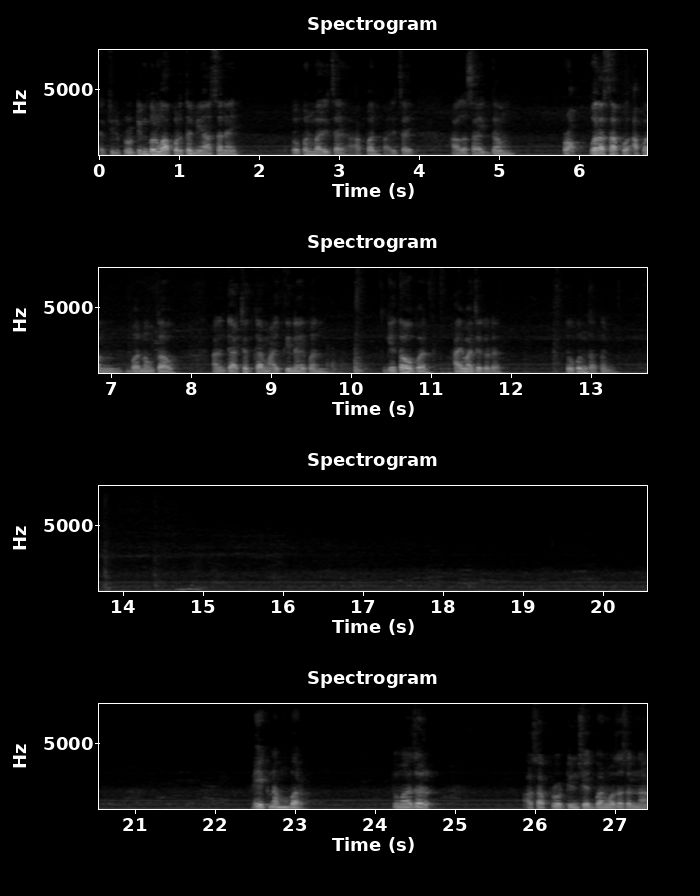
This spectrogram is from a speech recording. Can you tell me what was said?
ॲक्च्युली प्रोटीन पण वापरतो मी असं नाही. तो पण भारीच आहे आपण भारीच आहे. हा कसा एकदम प्रॉपर असा आप आपण बनवतो आहो आणि त्याच्यात काय माहिती नाही पण घेत आहो पण. आहे माझ्याकडं. तो पण खाता मी. एक नंबर. तुम्हाला जर असा प्रोटीन शेक बनवायचा असेल ना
